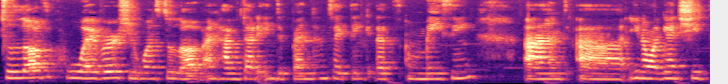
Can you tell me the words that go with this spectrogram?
to love whoever she wants to love and have that independence i think that's amazing. And uh, you know again she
